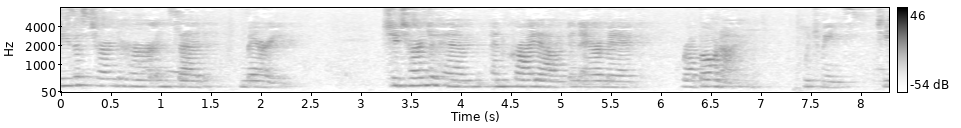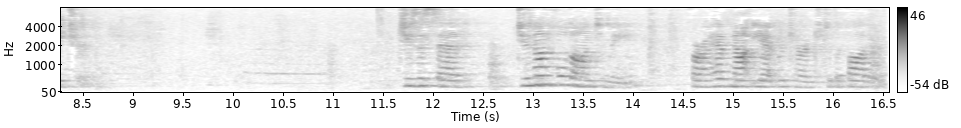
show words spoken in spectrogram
Jesus turned to her and said, Mary. She turned to him and cried out in Aramaic, Rabboni, which means teacher. Jesus said, Do not hold on to me, for I have not yet returned to the Father.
